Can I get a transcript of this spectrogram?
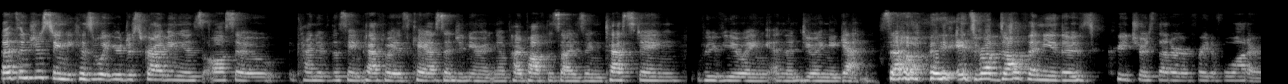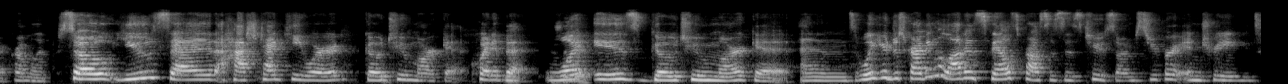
That's interesting because what you're describing is also kind of the same pathway as chaos engineering of hypothesizing, testing, reviewing, and then doing again. So it's rubbed off on you. Those creatures that are afraid of water at Gremlin. So you said hashtag keyword go to market quite a bit. What is go to market? And what you're describing a lot is sales processes too. So I'm super intrigued.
